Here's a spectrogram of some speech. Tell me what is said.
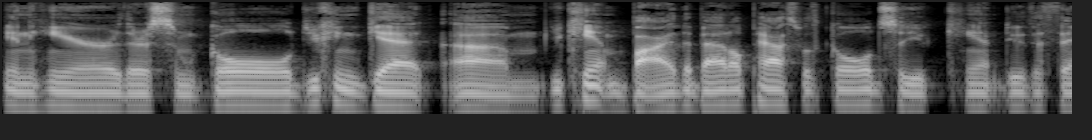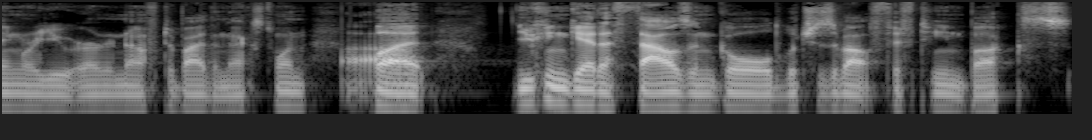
in here. There's some gold. You can get um you can't buy the battle pass with gold, so you can't do the thing where you earn enough to buy the next one. uh, But you can get a thousand gold, which is about fifteen bucks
